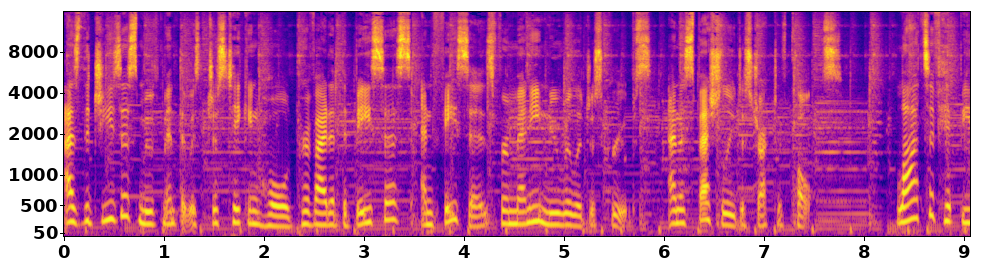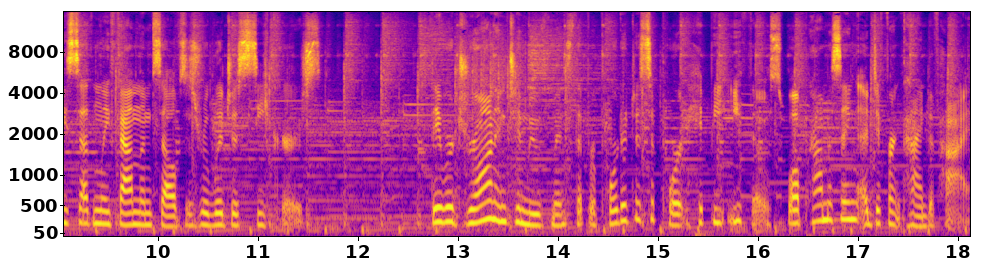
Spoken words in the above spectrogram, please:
as the Jesus movement that was just taking hold provided the basis and faces for many new religious groups, and especially destructive cults. Lots of hippies suddenly found themselves as religious seekers. They were drawn into movements that purported to support hippie ethos while promising a different kind of high.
